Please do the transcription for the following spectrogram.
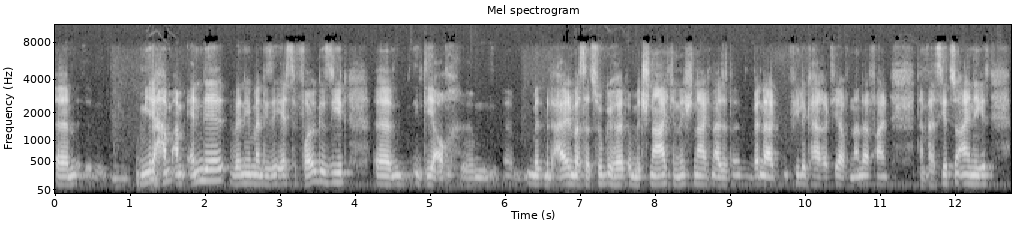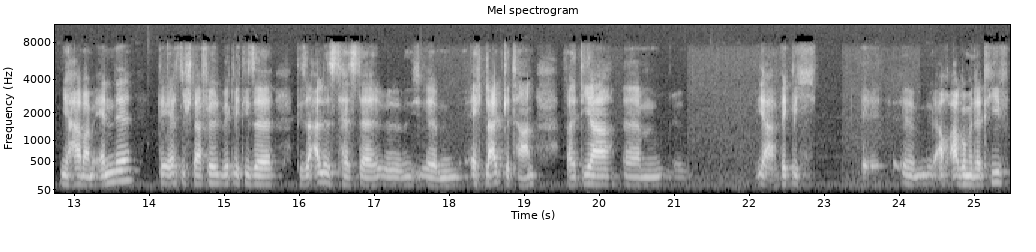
Ähm, mir haben am Ende, wenn jemand diese erste Folge sieht, ähm, die auch ähm, mit, mit allem, was dazugehört und mit Schnarchen, nicht Schnarchen, also wenn da viele Charaktere aufeinanderfallen, dann passiert so einiges. Mir haben am Ende der ersten Staffel wirklich diese, diese Allestester äh, äh, echt leid getan, weil die ja, ähm, ja wirklich äh, ähm, auch argumentativ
